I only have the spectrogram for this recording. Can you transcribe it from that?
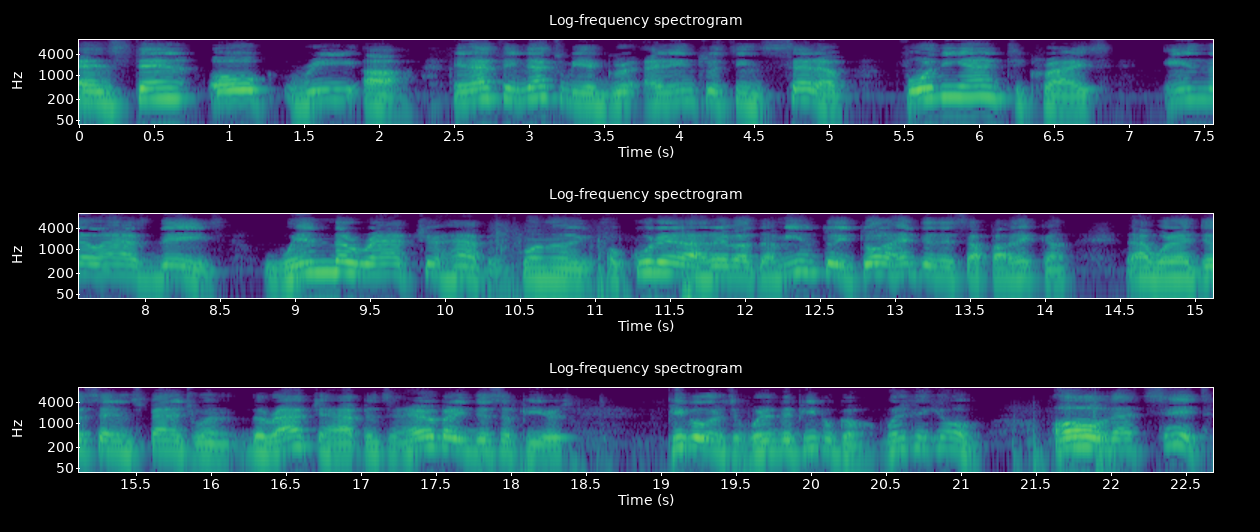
and Sten Oak. And I think that would be a, an interesting setup for the Antichrist in the last days, when the rapture happens, cuando ocurre el arrebatamiento y toda la gente desaparezca. That what I just said in Spanish, when the rapture happens and everybody disappears, people are going to say, where did the people go? Where did they go? Oh, that's it.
